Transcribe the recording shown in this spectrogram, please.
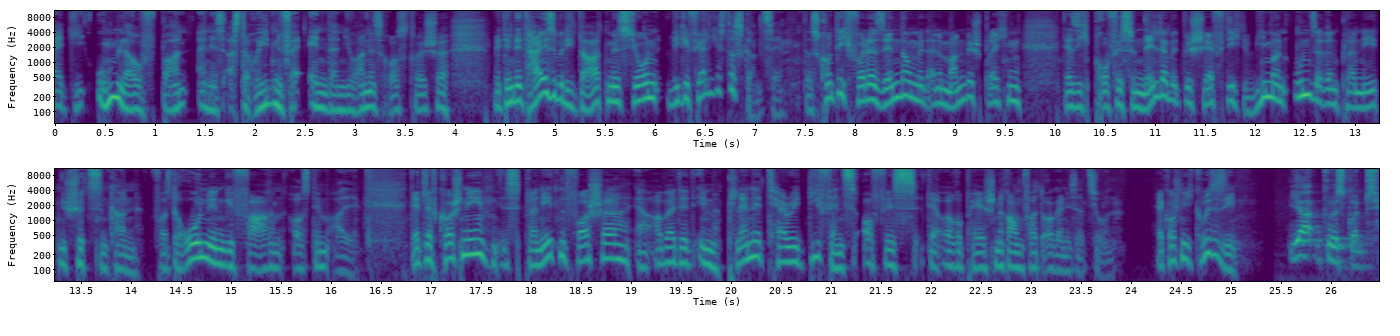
Äh, die Umlaufbahn eines Asteroiden verändern, Johannes Rostäuscher. Mit den Details über die DART-Mission, wie gefährlich ist das Ganze? Das konnte ich vor der Sendung mit einem Mann besprechen, der sich professionell damit beschäftigt, wie man unseren Planeten schützen kann vor drohenden Gefahren aus dem All. Detlef Koschny ist Planetenforscher. Er arbeitet im Planetary Defense Office der Europäischen Raumfahrtorganisation. Herr Koschny, ich grüße Sie. Ja, grüß Gott.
